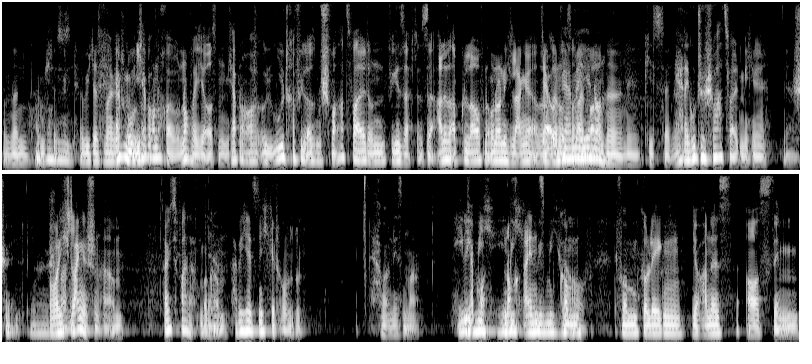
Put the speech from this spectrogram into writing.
Und dann habe ich das, habe ich das mal Ich habe getrunken. hab auch noch, noch welche aus dem, ich habe noch ultra viel aus dem Schwarzwald und wie gesagt, ist alles abgelaufen, aber noch nicht lange. Also ja, und sollen wir haben ja hier noch eine, eine Kiste. Ne? Ja, der gute Schwarzwald, Michel. Schön. bin mal Wollte ich lange schon haben. Habe ich zu Weihnachten bekommen. Habe ich jetzt nicht getrunken. Ja, beim nächsten Mal. Heb ich habe mich- heb noch ich- eins bekommen vom Kollegen Johannes aus dem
